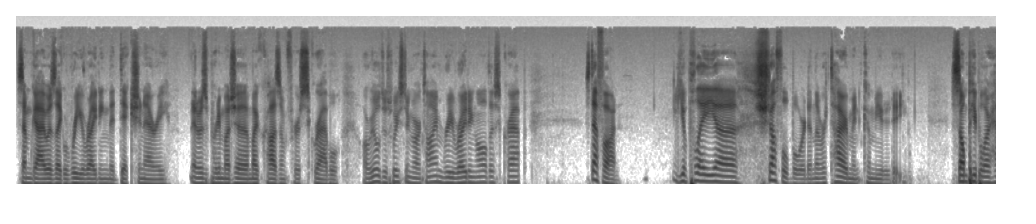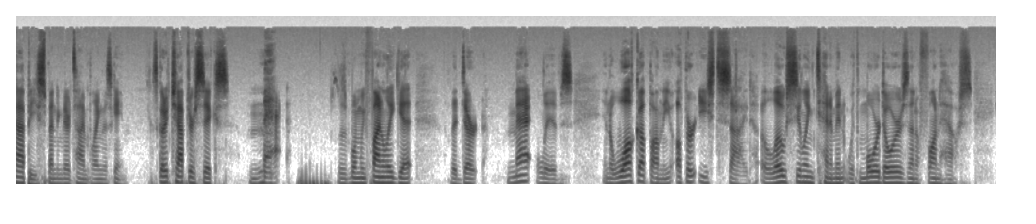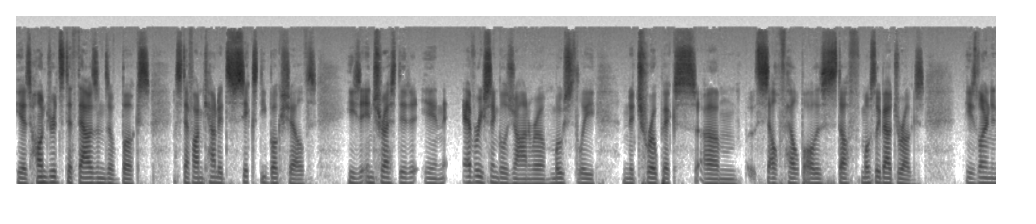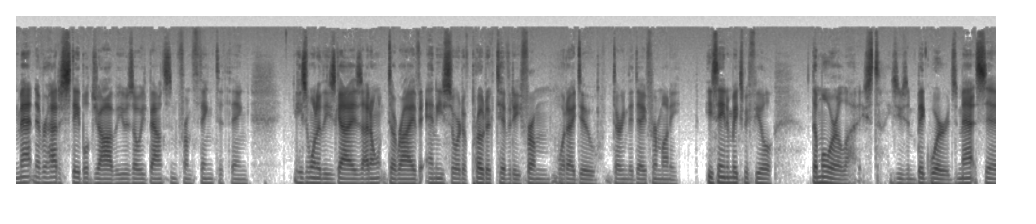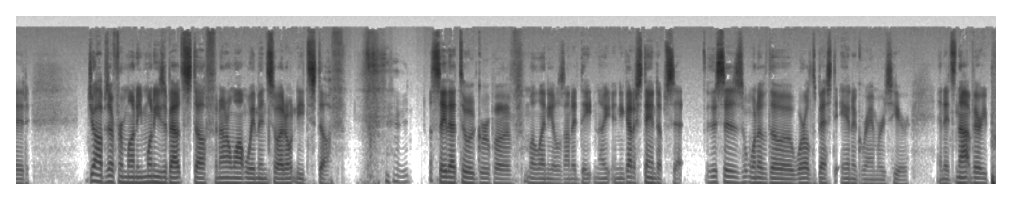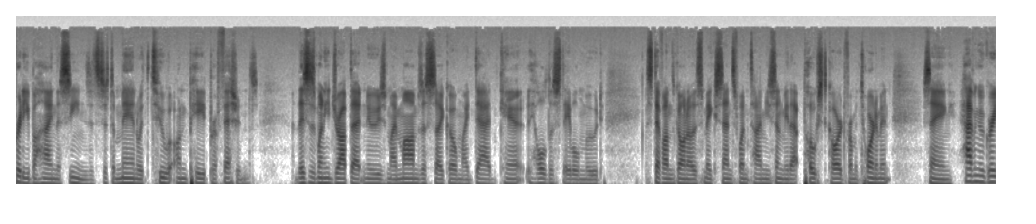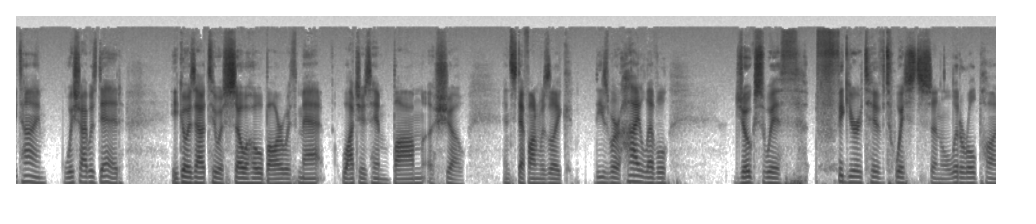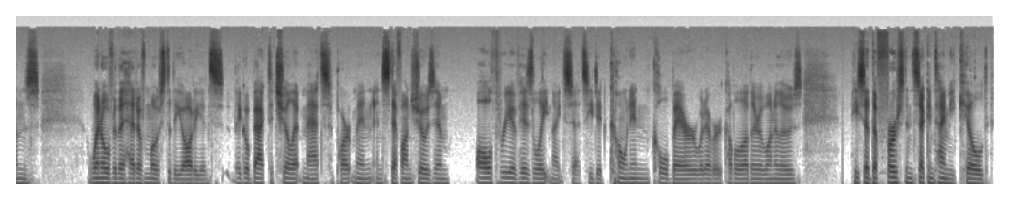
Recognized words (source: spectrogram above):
Some guy was like rewriting the dictionary. It was pretty much a microcosm for Scrabble. Are we all just wasting our time rewriting all this crap? Stefan, you play uh, shuffleboard in the retirement community. Some people are happy spending their time playing this game. Let's go to chapter 6 Matt. This is when we finally get the dirt. Matt lives in a walk up on the Upper East Side, a low ceiling tenement with more doors than a fun house. He has hundreds to thousands of books. Stefan counted 60 bookshelves. He's interested in every single genre, mostly nootropics, um, self help, all this stuff, mostly about drugs. He's learning Matt never had a stable job. He was always bouncing from thing to thing. He's one of these guys, I don't derive any sort of productivity from what I do during the day for money. He's saying it makes me feel demoralized. He's using big words. Matt said, Jobs are for money, money's about stuff, and I don't want women, so I don't need stuff. Say that to a group of millennials on a date night, and you got a stand up set. This is one of the world's best anagrammers here, and it's not very pretty behind the scenes. It's just a man with two unpaid professions. This is when he dropped that news my mom's a psycho, my dad can't hold a stable mood. Stefan's going, oh, this makes sense. One time you sent me that postcard from a tournament saying, having a great time, wish I was dead. He goes out to a Soho bar with Matt watches him bomb a show. And Stefan was like, these were high level jokes with figurative twists and literal puns went over the head of most of the audience. They go back to chill at Matt's apartment, and Stefan shows him all three of his late night sets. He did Conan, Colbert, or whatever, a couple other one of those. He said the first and second time he killed,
